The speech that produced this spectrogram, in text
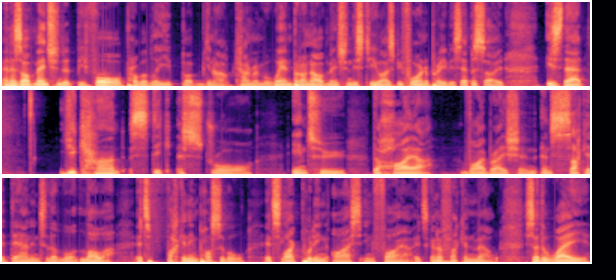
And as I've mentioned it before, probably you know, I can't remember when, but I know I've mentioned this to you guys before in a previous episode, is that you can't stick a straw into the higher vibration and suck it down into the lower. It's fucking impossible. It's like putting ice in fire. It's going to fucking melt. So the way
